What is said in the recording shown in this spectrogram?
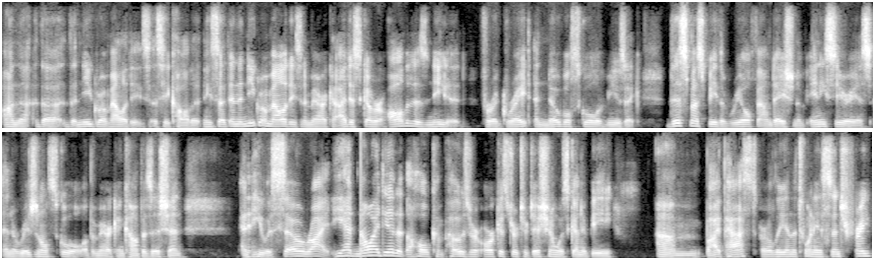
on the, the, the Negro melodies, as he called it. And he said, In the Negro melodies in America, I discover all that is needed for a great and noble school of music. This must be the real foundation of any serious and original school of American composition. And he was so right. He had no idea that the whole composer orchestra tradition was going to be um, bypassed early in the 20th century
